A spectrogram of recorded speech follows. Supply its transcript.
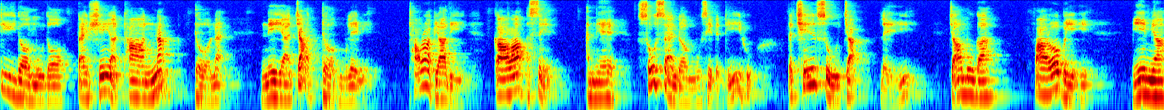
တည်တော်မူသောတန်ရှင်းရာဌာနတော်၌နေရာကျတော်မူလိမ့်မည်။ထာဝရဘုရားသည် ကာလအစဉ်အမြဲစိုးစံတော်မူစေတည်းဟုတချင်းဆိုကြလေ၏ကြောင်းမူကားဖာရောဘီ၏မြင်းများ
